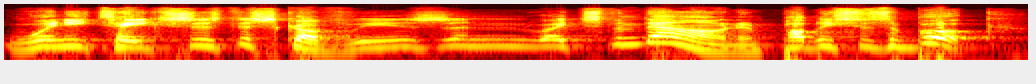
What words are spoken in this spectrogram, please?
when he takes his discoveries and writes them down and publishes a book.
